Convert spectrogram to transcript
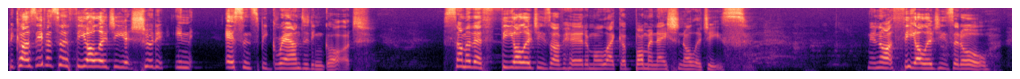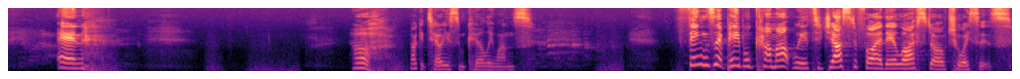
Because if it's a theology, it should, in essence, be grounded in God. Some of the theologies I've heard are more like abominationologies. They're not theologies at all. And, oh, I could tell you some curly ones things that people come up with to justify their lifestyle choices.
